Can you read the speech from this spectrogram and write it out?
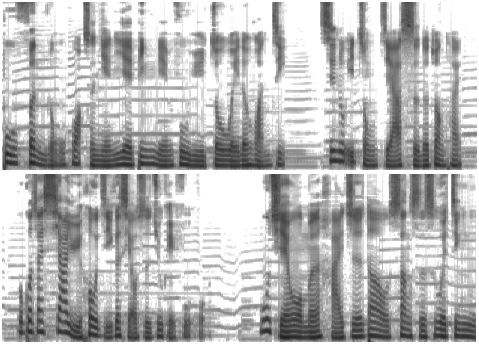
部分融化成粘液，并粘附于周围的环境，陷入一种假死的状态。不过在下雨后几个小时就可以复活。目前我们还知道丧尸是会进入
